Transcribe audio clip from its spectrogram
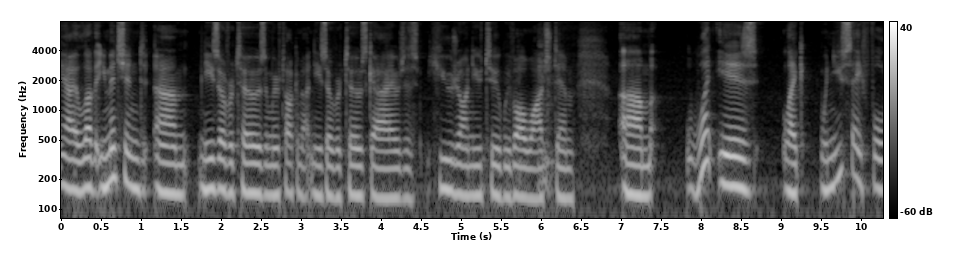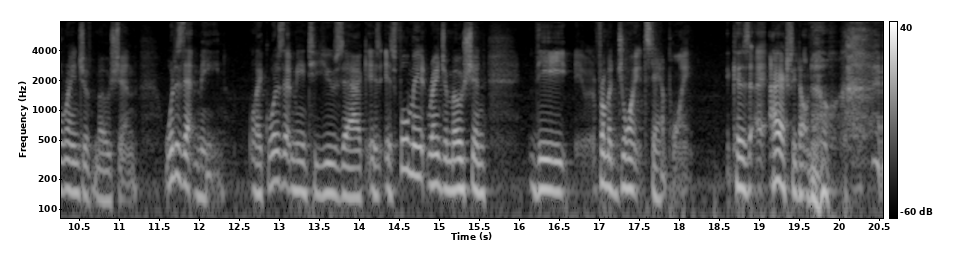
Yeah, I love it. You mentioned um, knees over toes, and we were talking about knees over toes guy, which is huge on YouTube. We've all watched him. Um, what is like when you say full range of motion? What does that mean? Like, what does that mean to you, Zach? Is, is full ma- range of motion the from a joint standpoint? Because I, I actually don't know.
